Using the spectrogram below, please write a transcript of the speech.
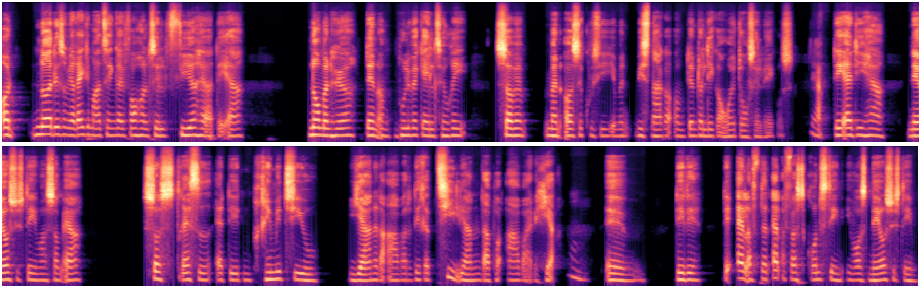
og noget af det, som jeg rigtig meget tænker i forhold til fire her, det er, når man hører den om den polyvagale teori, så vil man også kunne sige, jamen, vi snakker om dem, der ligger over i dorsal vagus. Ja. Det er de her nervesystemer, som er så stresset, at det er den primitive hjerne, der arbejder. Det er reptilhjernen, der er på arbejde her. Mm. Øhm, det er det, det aller, den allerførste grundsten i vores nervesystem,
